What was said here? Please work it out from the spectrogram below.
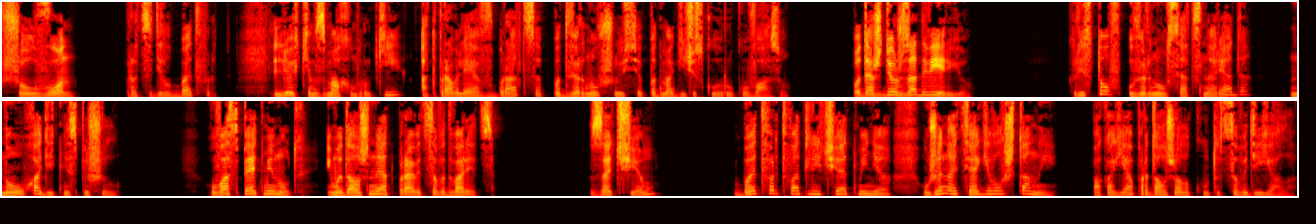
«Пшел вон», — процедил Бетфорд, легким взмахом руки отправляя в братца подвернувшуюся под магическую руку вазу. «Подождешь за дверью!» Крестов увернулся от снаряда, но уходить не спешил. «У вас пять минут, и мы должны отправиться во дворец». «Зачем?» Бетфорд, в отличие от меня, уже натягивал штаны, пока я продолжала кутаться в одеяло.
